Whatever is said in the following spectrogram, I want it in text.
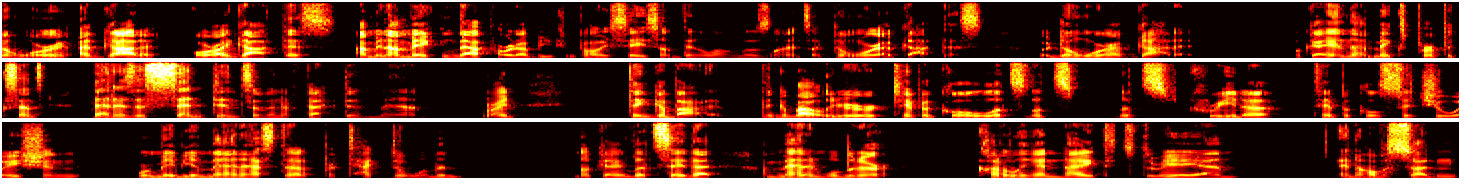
don't worry, I've got it, or I got this. I mean, I'm making that part up. You can probably say something along those lines, like, don't worry, I've got this, or don't worry, I've got it. Okay, and that makes perfect sense. That is a sentence of an effective man, right? Think about it. Think about your typical, let's, let's, let's create a typical situation where maybe a man has to protect a woman. Okay, let's say that a man and woman are cuddling at night, it's 3 a.m., and all of a sudden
